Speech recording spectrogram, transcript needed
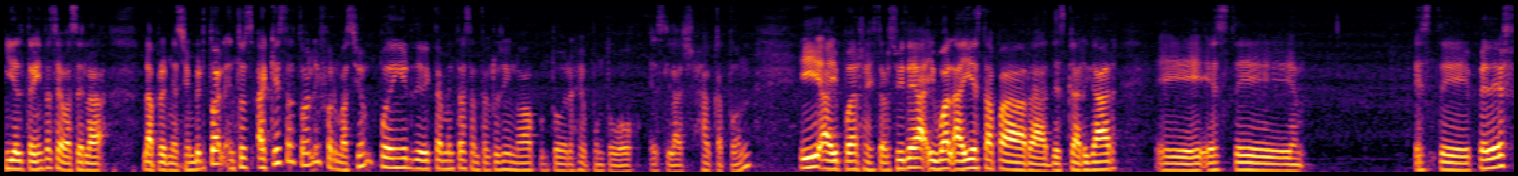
Y el 30 se va a hacer la, premiación virtual. Entonces, aquí está toda la información. Pueden ir directamente a santacruzinnova.org.bo slash hackathon. Y ahí pueden registrar su idea. Igual ahí está para descargar eh, este este PDF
